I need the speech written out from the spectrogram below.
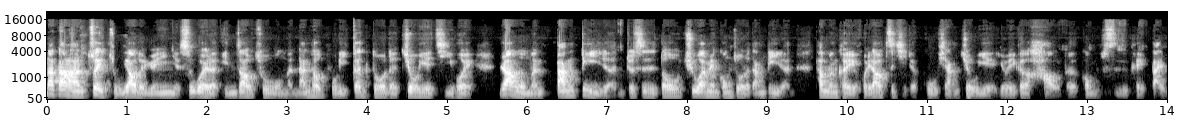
那当然，最主要的原因也是为了营造出我们南投埔里更多的就业机会，让我们当地人，就是都去外面工作的当地人，他们可以回到自己的故乡就业，有一个好的公司可以待，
